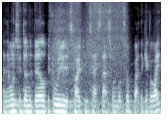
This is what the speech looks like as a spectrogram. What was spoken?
And then once we've done the build, before we do the typing test, that's when we'll talk about the giveaway.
